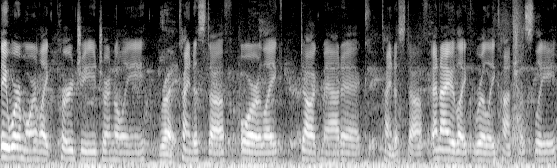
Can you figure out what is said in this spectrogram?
they were more like purgy, journally Right. kind of stuff, or like dogmatic kind of stuff. And I like really consciously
